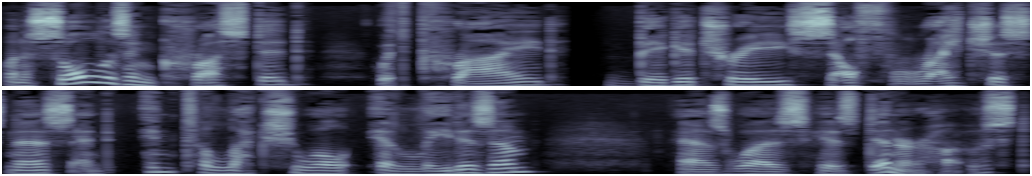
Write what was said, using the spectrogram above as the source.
When a soul is encrusted with pride, bigotry, self-righteousness, and intellectual elitism, as was his dinner host,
